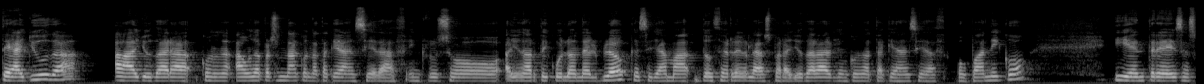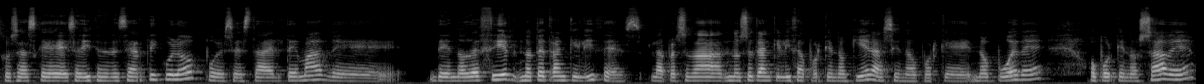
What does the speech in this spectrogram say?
te ayuda a ayudar a, una persona con ataque de ansiedad. Incluso hay un artículo en el blog que se llama 12 reglas para ayudar a alguien con un ataque de ansiedad o pánico. Y entre esas cosas que se dicen en ese artículo, pues está el tema de, de no decir no te tranquilices. La persona no se tranquiliza porque no quiera, sino porque no puede o porque no sabe.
